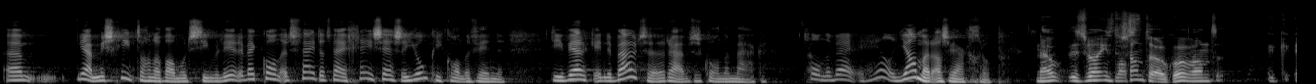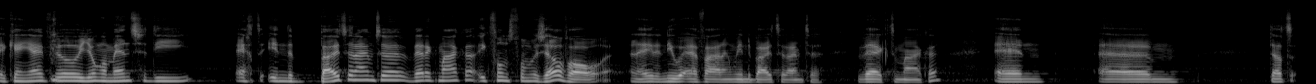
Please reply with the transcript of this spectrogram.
ehm, ja, misschien toch nog wel moeten stimuleren. Wij kon, het feit dat wij geen zesde jonkie konden vinden die werk in de buitenruimtes konden maken, vonden wij heel jammer als werkgroep. Nou, het is wel interessant ook hoor, want ik, ik ken jij veel jonge mensen die echt in de buitenruimte werk maken. Ik vond het voor mezelf al een hele nieuwe ervaring om in de buitenruimte werk te maken. En ehm, dat.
